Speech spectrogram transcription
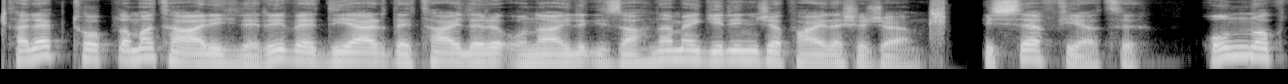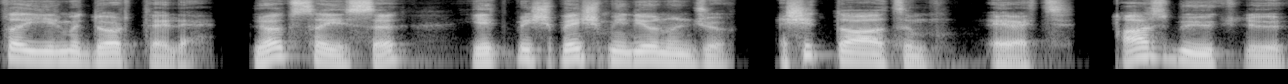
Talep toplama tarihleri ve diğer detayları onaylı izahname gelince paylaşacağım. Hisse fiyatı 10.24 TL. Lot sayısı 75 milyonuncu. Eşit dağıtım. Evet. Arz büyüklüğü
